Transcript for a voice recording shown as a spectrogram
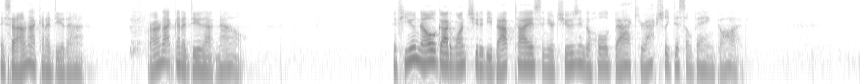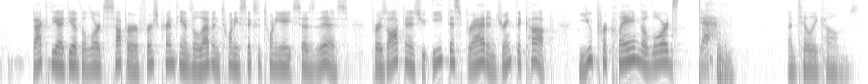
They said, I'm not going to do that. Or I'm not going to do that now. If you know God wants you to be baptized and you're choosing to hold back, you're actually disobeying God. Back to the idea of the Lord's Supper, 1 Corinthians 11 26 to 28 says this For as often as you eat this bread and drink the cup, you proclaim the Lord's death until he comes.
